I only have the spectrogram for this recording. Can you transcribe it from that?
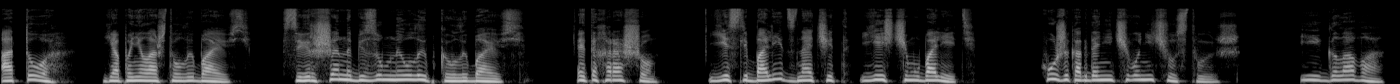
А то я поняла, что улыбаюсь. Совершенно безумной улыбкой улыбаюсь. Это хорошо. Если болит, значит, есть чему болеть. Хуже, когда ничего не чувствуешь. И голова.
